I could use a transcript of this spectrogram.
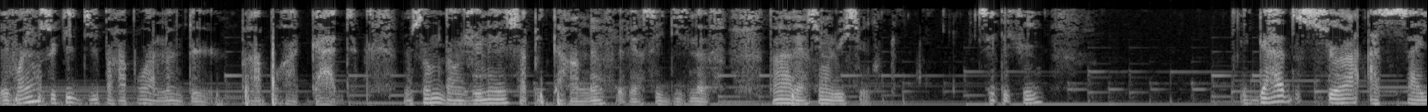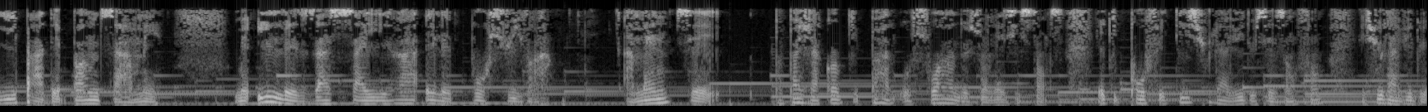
Et voyons ce qu'il dit par rapport à l'un d'eux, par rapport à Gad. Nous sommes dans Genèse chapitre 49, le verset 19. Dans la version Louis c'est écrit Gad sera assailli par des bandes armées, mais il les assaillira et les poursuivra. Amen. C'est Papa Jacob qui parle au soir de son existence et qui prophétise sur la vie de ses enfants et sur la vie de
